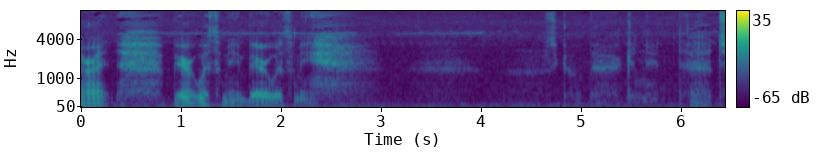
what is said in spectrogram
All right, bear with me, bear with me. Let's go back and hit that.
